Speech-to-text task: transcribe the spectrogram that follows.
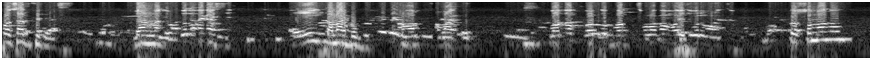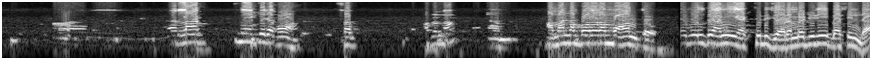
প্রসাদ খেতে আসছে। এই কামারপুকুর কামারপুর। কত কত ভক্ত সমাগম হয়েছে বলে মনে হচ্ছে? সমাগম? লাখ তিনেক এরকম হবে। সব আপনার নাম? আমার নাম বলরাম মহন্ত। বলতে আমি অ্যাকচুয়ালি জয়রামবাটিরই বাসিন্দা।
